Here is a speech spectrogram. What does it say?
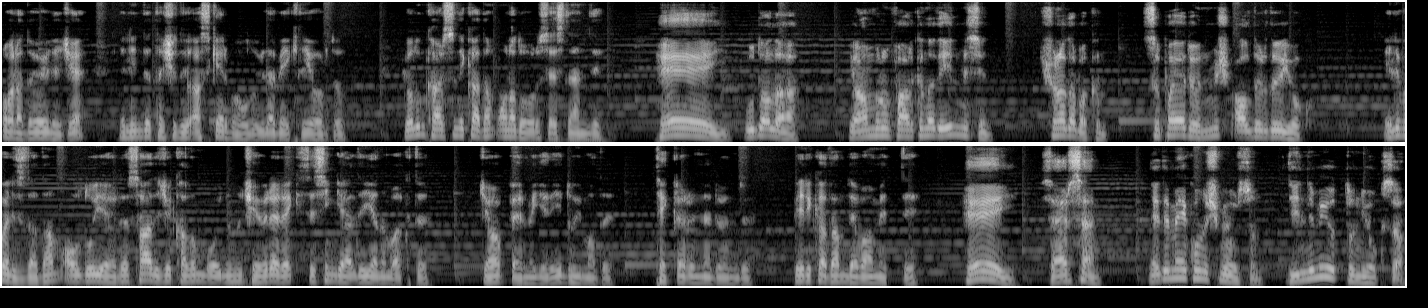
Orada öylece elinde taşıdığı asker bavuluyla bekliyordu. Yolun karşısındaki adam ona doğru seslendi. Hey budala! Yağmurun farkında değil misin? Şuna da bakın. Sıpaya dönmüş aldırdığı yok. Eli valizli adam olduğu yerde sadece kalın boynunu çevirerek sesin geldiği yana baktı. Cevap verme gereği duymadı. Tekrar önüne döndü. Berik adam devam etti. Hey sersem! Ne demeye konuşmuyorsun? Dilini mi yuttun yoksa?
